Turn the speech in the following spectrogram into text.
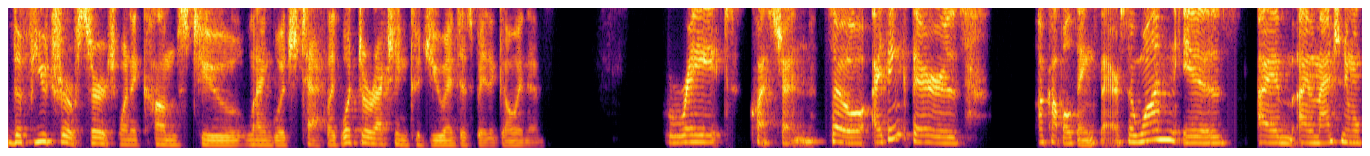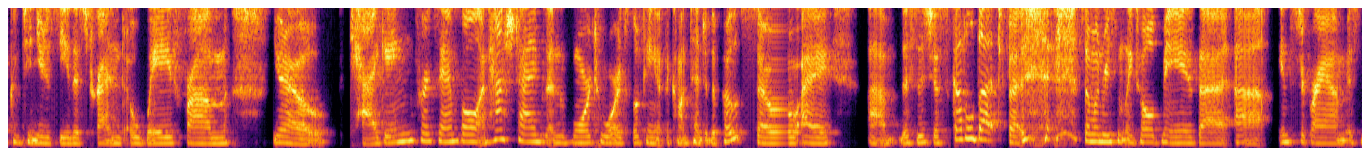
the future of search when it comes to language tech? Like, what direction could you anticipate it going in? Great question. So I think there's a couple things there. So one is I'm, I'm imagining we'll continue to see this trend away from, you know, tagging, for example, and hashtags, and more towards looking at the content of the post. So I, um, this is just scuttlebutt, but someone recently told me that uh, Instagram is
